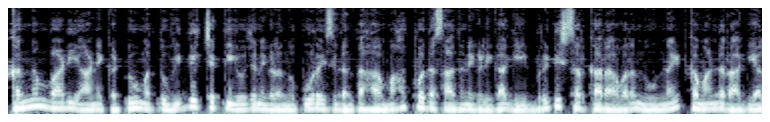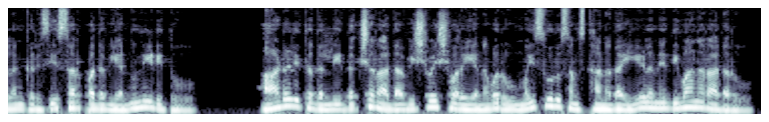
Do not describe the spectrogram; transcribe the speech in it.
ಕನ್ನಂಬಾಡಿ ಆಣೆಕಟ್ಟು ಮತ್ತು ವಿದ್ಯುಚ್ಛಕ್ತಿ ಯೋಜನೆಗಳನ್ನು ಪೂರೈಸಿದಂತಹ ಮಹತ್ವದ ಸಾಧನೆಗಳಿಗಾಗಿ ಬ್ರಿಟಿಷ್ ಸರ್ಕಾರ ಅವರನ್ನು ನೈಟ್ ಕಮಾಂಡರ್ ಆಗಿ ಅಲಂಕರಿಸಿ ಸರ್ ಪದವಿಯನ್ನು ನೀಡಿತು. ಆಡಳಿತದಲ್ಲಿ ದಕ್ಷರಾದ ವಿಶ್ವೇಶ್ವರಯ್ಯನವರು ಮೈಸೂರು ಸಂಸ್ಥಾನದ ಏಳನೇ ದಿವಾನರಾದರು.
